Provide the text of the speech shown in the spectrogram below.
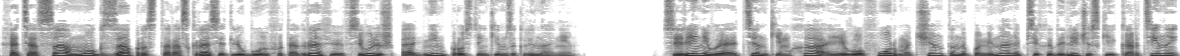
хотя сам мог запросто раскрасить любую фотографию всего лишь одним простеньким заклинанием. Сиреневые оттенки мха и его форма чем-то напоминали психоделические картины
